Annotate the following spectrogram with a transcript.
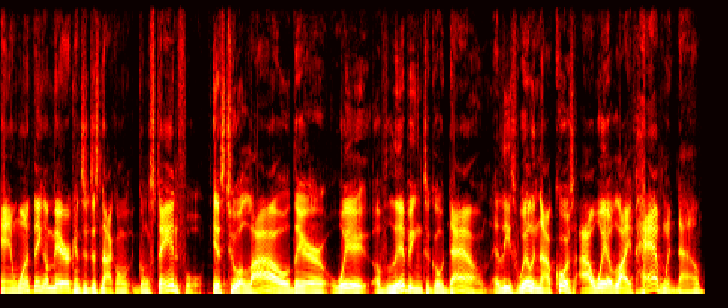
And one thing Americans are just not going to stand for is to allow their way of living to go down, at least willing. Now, of course, our way of life have went down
